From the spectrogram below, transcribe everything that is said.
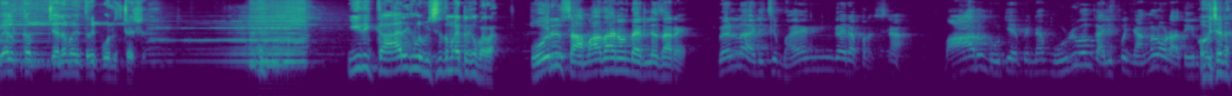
വെൽക്കം ജനമൈത്രി പോലീസ് സ്റ്റേഷൻ ഇനി കാര്യങ്ങൾ വിശദമായിട്ടൊക്കെ പറ. ഒരു സമാധാനവും തരില്ല സാറേ. വെള്ളം അടിച്ച് ഭയങ്കര പ്രശ്ന. ബാറ് കൂട്ടിയ പിന്നെ മുഴുവൻ കലിപ്പ് ഞങ്ങളോടാ തീർന്നു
